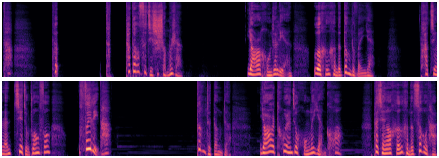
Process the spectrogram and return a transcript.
他，他，他，他当自己是什么人？瑶儿红着脸，恶狠狠的瞪着文燕。他竟然借酒装疯，非礼他。瞪着瞪着，瑶儿突然就红了眼眶。她想要狠狠的揍他，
